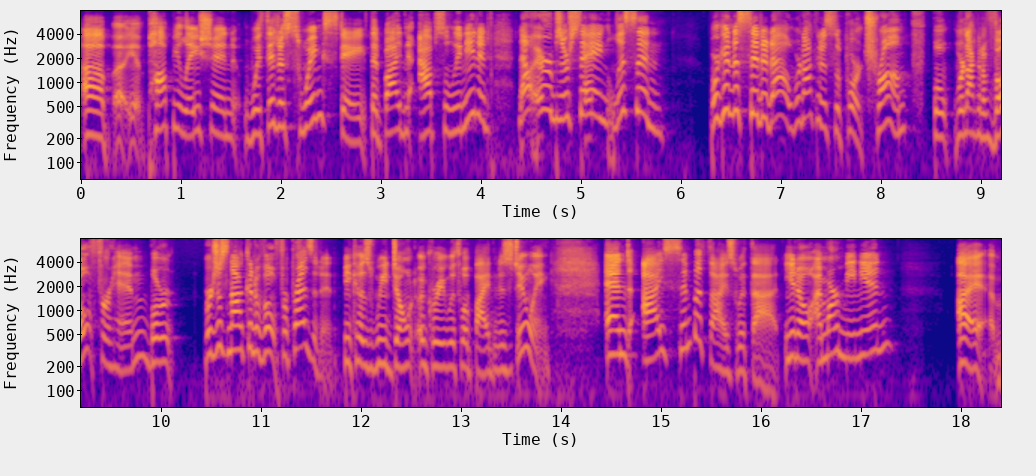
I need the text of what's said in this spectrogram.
uh, uh, population within a swing state that Biden absolutely needed. Now Arabs are saying, listen, we're going to sit it out. We're not going to support Trump, but we're not going to vote for him. But we're just not going to vote for president because we don't agree with what Biden is doing. And I sympathize with that. You know, I'm Armenian. I,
